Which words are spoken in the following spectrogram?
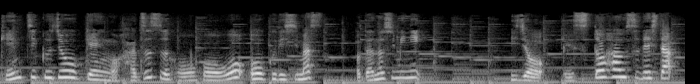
建築条件を外す方法をお送りします。お楽しみに。以上ベストハウスでした。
